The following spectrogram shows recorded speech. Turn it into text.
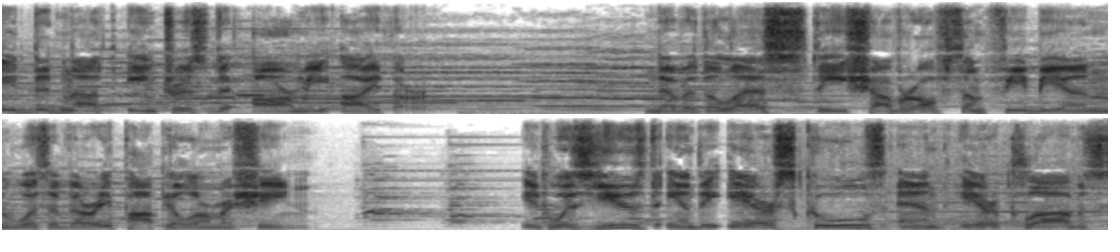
It did not interest the army either. Nevertheless, the Shavrov's amphibian was a very popular machine. It was used in the air schools and air clubs,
